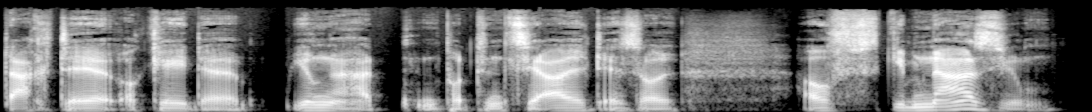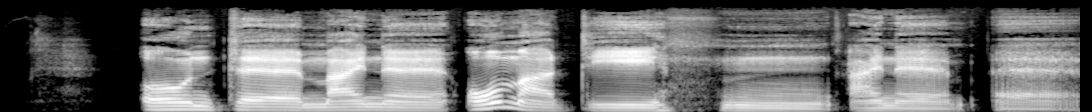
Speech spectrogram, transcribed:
dachte, okay, der Junge hat ein Potenzial, der soll aufs Gymnasium. Und äh, meine Oma, die mh, hm, eine äh,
